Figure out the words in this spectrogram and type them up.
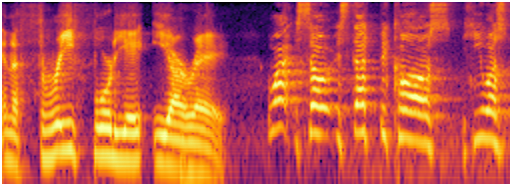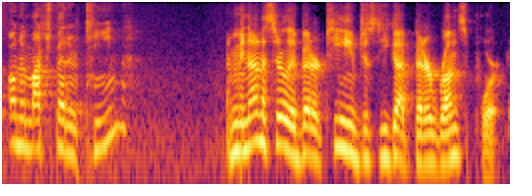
and a 348 ERA. What? So is that because he was on a much better team? I mean, not necessarily a better team, just he got better run support.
